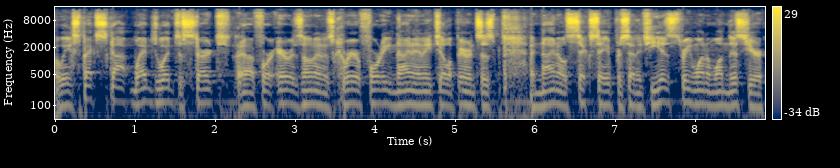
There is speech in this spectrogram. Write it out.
We expect Scott Wedgewood to start uh, for Arizona in his career 49 NHL appearances, a 906 save percentage. He is 3 1 and 1 this year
